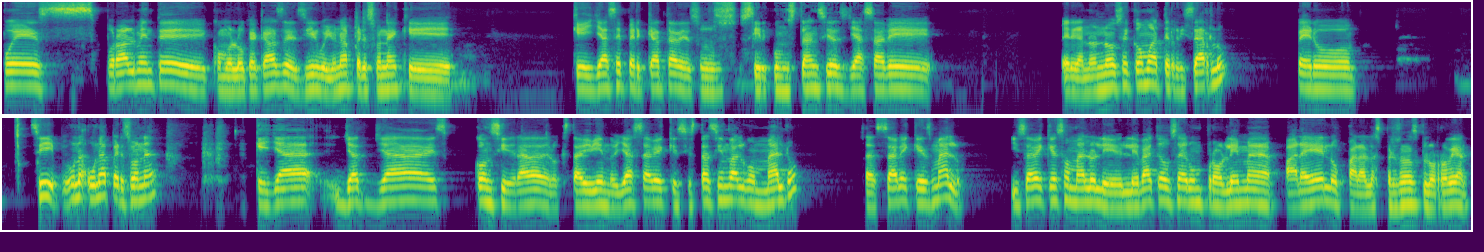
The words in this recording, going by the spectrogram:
Pues probablemente, como lo que acabas de decir, güey, una persona que, que ya se percata de sus circunstancias, ya sabe, verga, no, no sé cómo aterrizarlo, pero sí, una, una persona que ya, ya, ya es considerada de lo que está viviendo, ya sabe que si está haciendo algo malo, o sea, sabe que es malo y sabe que eso malo le, le va a causar un problema para él o para las personas que lo rodean.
